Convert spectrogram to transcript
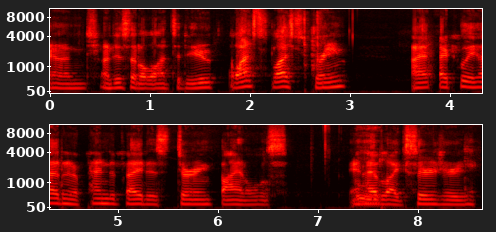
and I just had a lot to do. Last last spring, I actually had an appendicitis during finals, and had like surgery.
